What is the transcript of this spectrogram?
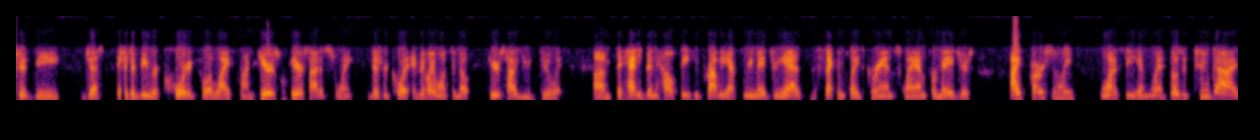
should be just it should be recorded for a lifetime. Here's here's how to swing. Just record. If anybody wants to know, here's how you do it. Um, if had he been healthy, he'd probably have three majors. He has the second place Grand Slam for majors. I personally want to see him win. Those are two guys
